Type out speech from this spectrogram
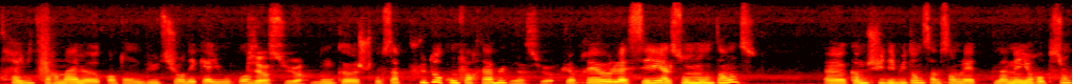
très vite faire mal euh, quand on bute sur des cailloux ou quoi. Bien sûr, Donc, euh, je trouve ça plutôt confortable. bien sûr. Puis après, euh, lacets, elles sont montantes. Euh, comme je suis débutante, ça me semble être la meilleure option.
